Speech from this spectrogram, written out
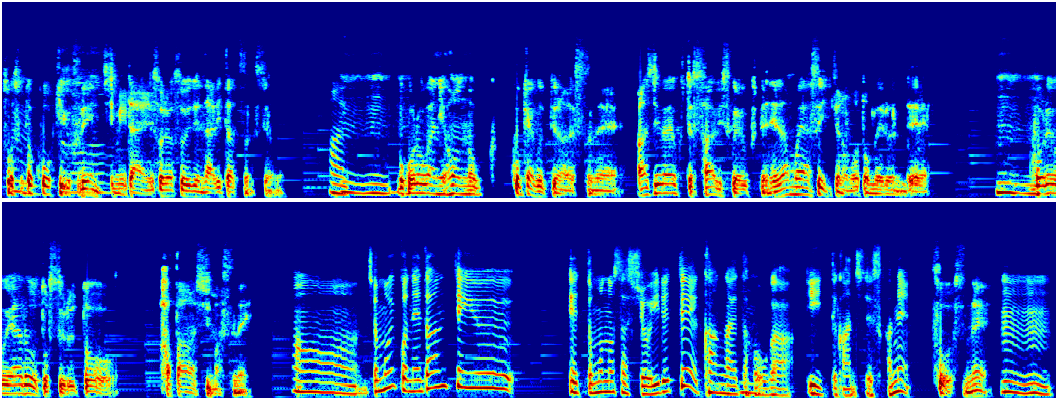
そうすると高級フレンチみたいにそれはそれで成り立つんですよね。はい。うん。ところが日本の顧客っていうのはですね味が良くてサービスが良くて値段も安いっていうのを求めるんでうんこれをやろうとすると破綻しますね。ああじゃあもう一個値段っていうえっと物差しを入れて考えた方がいいって感じですかね。そうですね。うんうん。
